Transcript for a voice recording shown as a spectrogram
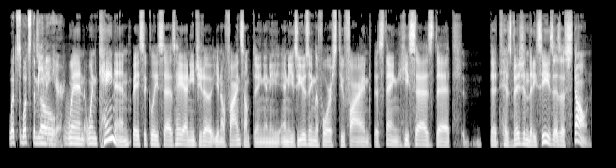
What's what's the meaning So here? When when Kanan basically says, "Hey, I need you to you know find something," and he and he's using the Force to find this thing, he says that that his vision that he sees is a stone,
